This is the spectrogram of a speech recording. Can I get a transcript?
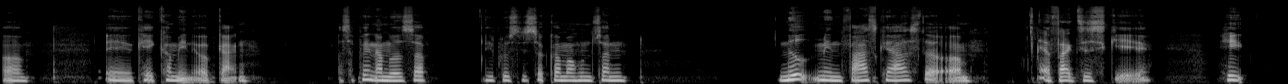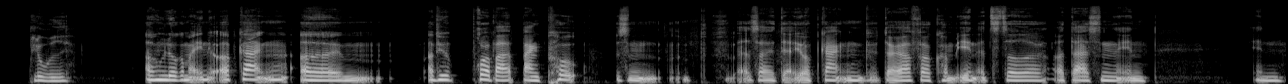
og øh, kan ikke komme ind i opgangen. Og så på en eller anden måde, så lige pludselig, så kommer hun sådan ned, min fars kæreste, og er faktisk øh, helt blodig. Og hun lukker mig ind i opgangen, og, øh, og vi prøver bare at banke på, sådan, altså der i opgangen døre for at komme ind et sted, og der er sådan en, en,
